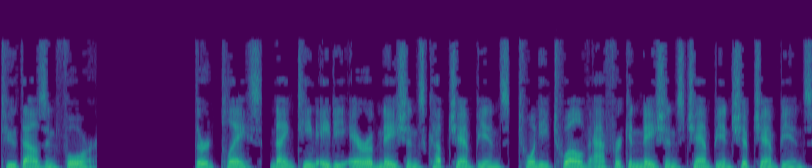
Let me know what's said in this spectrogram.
2004. Third place, 1980 Arab Nations Cup champions, 2012 African Nations Championship champions,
